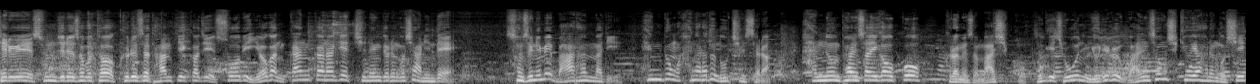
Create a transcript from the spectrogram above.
재료의 손질에서부터 그릇에 담기까지 수업이 여간 깐깐하게 진행되는 것이 아닌데 선생님의 말 한마디, 행동 하나라도 놓칠세라 한눈 팔 사이가 없고 그러면서 맛있고 보기 좋은 요리를 완성시켜야 하는 것이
